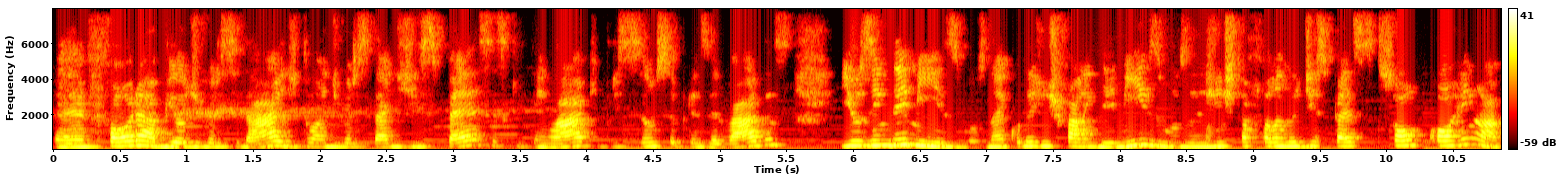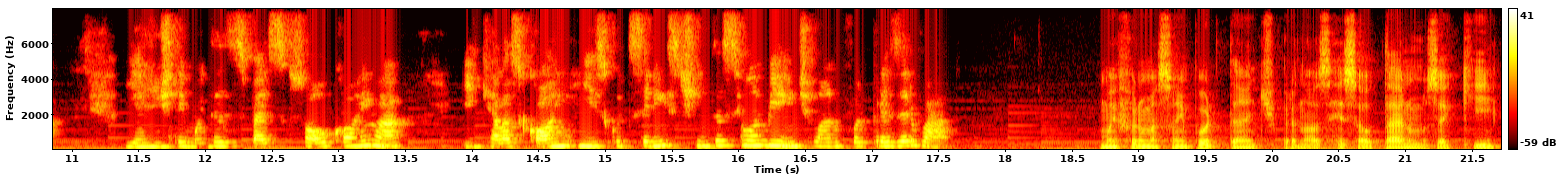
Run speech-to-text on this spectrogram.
É, fora a biodiversidade, então a diversidade de espécies que tem lá, que precisam ser preservadas, e os endemismos, né? Quando a gente fala endemismos, a gente está falando de espécies que só ocorrem lá. E a gente tem muitas espécies que só ocorrem lá e que elas correm risco de serem extintas se o ambiente lá não for preservado. Uma informação importante para nós ressaltarmos aqui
